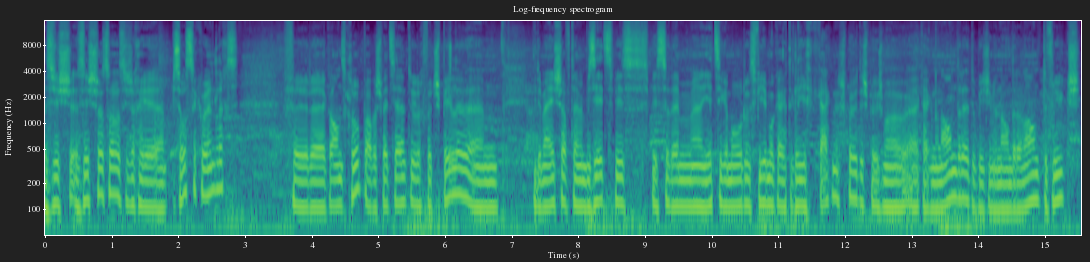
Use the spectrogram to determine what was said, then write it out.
es ist, es ist schon so, es ist ein bisschen etwas Außergewöhnliches für den ganzen Club, aber speziell natürlich für die Spieler. Ähm, in der Meisterschaft haben wir bis jetzt, bis, bis zu dem äh, jetzigen Modus, viermal gegen den gleichen Gegner gespielt. Du spielst mal äh, gegen einen anderen, du bist in einem anderen Land, du fliegst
